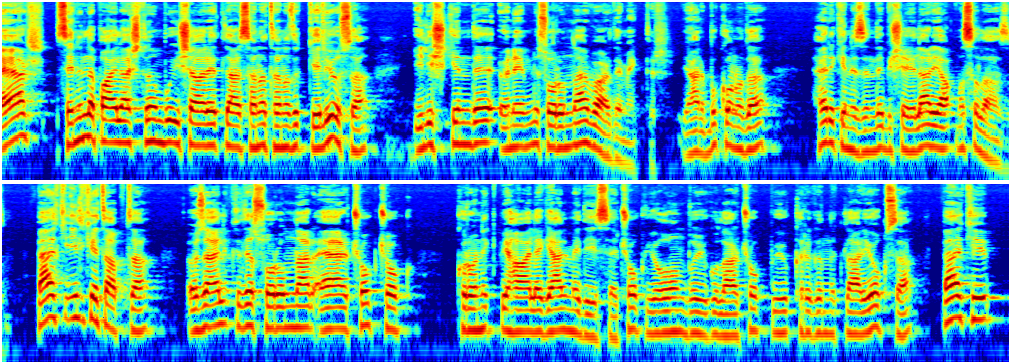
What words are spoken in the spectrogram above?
Eğer seninle paylaştığım bu işaretler sana tanıdık geliyorsa ilişkinde önemli sorunlar var demektir. Yani bu konuda her ikinizin de bir şeyler yapması lazım. Belki ilk etapta özellikle de sorunlar eğer çok çok kronik bir hale gelmediyse, çok yoğun duygular, çok büyük kırgınlıklar yoksa belki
